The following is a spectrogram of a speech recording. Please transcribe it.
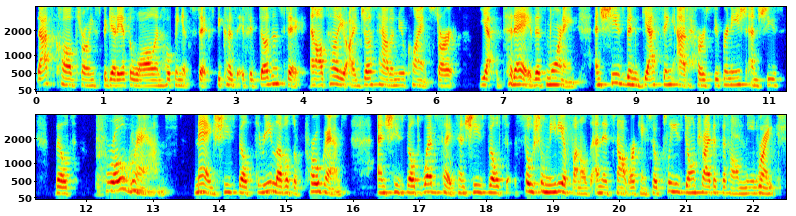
that's called throwing spaghetti at the wall and hoping it sticks. Because if it doesn't stick, and I'll tell you, I just had a new client start yeah today this morning and she's been guessing at her super niche and she's built programs meg she's built three levels of programs and she's built websites and she's built social media funnels and it's not working. So please don't try this at home. Meaning, right.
